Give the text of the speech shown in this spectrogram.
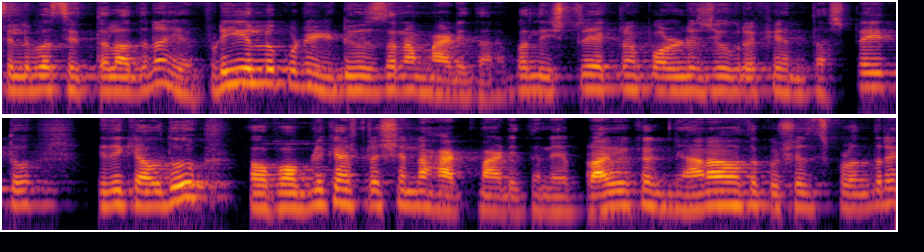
ಸಿಲೆಬಸ್ ಇತ್ತಲ್ಲ, ಅದನ್ನು ಎಫ್ ಡಿ ಎಲ್ಲೂ ಕೂಡ ಇಂಟ್ರೊಡ್ಯೂಸನ್ನು ಮಾಡಿದ್ದಾರೆ. ಬಂದು ಹಿಸ್ಟ್ರಿ ಎಕನಾಮಿ ಪಾಲಿಟಿ ಜಿಯೋಗ್ರಫಿ ಅಂತ ಅಷ್ಟೇ ಇತ್ತು. ಇದಕ್ಕೆ ಯಾವುದು ಪಬ್ಲಿಕ್ ಅಡ್ಮಿನಿಸ್ಟ್ರೇಷನ್ನ ಹ್ಯಾಟ್ ಮಾಡಿದ್ದಾನೆ. ಪ್ರಾಯೋಗಿಕ ಜ್ಞಾನವಾದ ಕ್ವಶನ್ಸ್ಗಳು ಅಂದರೆ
